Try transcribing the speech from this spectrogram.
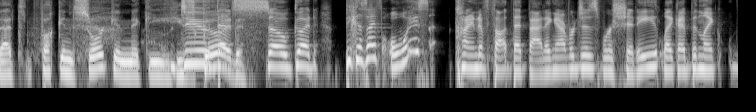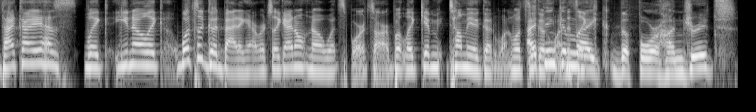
That's fucking Sorkin, Nikki. He's Dude, good. that's so good. Because I've always kind of thought that batting averages were shitty. Like I've been like, that guy has like, you know, like what's a good batting average? Like I don't know what sports are, but like give me tell me a good one. What's a I good think one? in It's like, the 400s.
